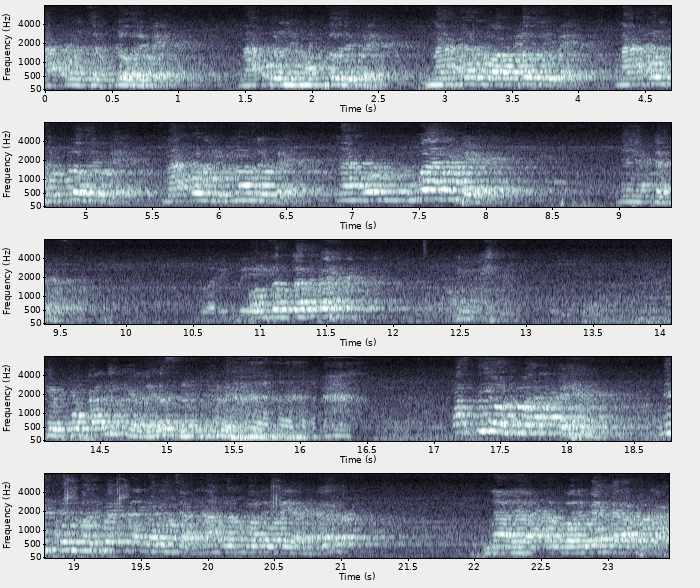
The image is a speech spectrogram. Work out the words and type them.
naul sepuluh ribu, naul lima puluh ribu, naul dua puluh ribu, naul sepuluh ribu, naul lima ribu, naul dua Ini yang sepuluh ribu. kepo kali keles pasti orang baru be nya orang baru be ada macam nah orang baru be yang nah yang orang baru be karena beka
